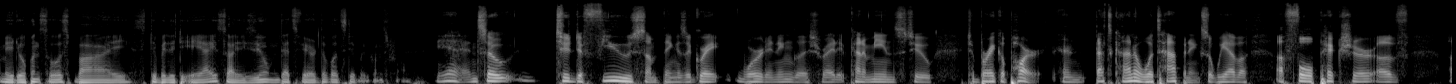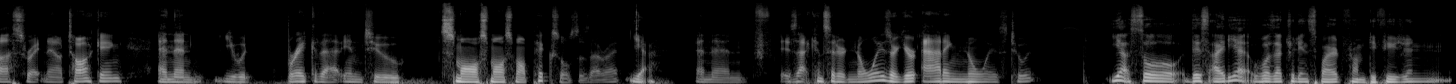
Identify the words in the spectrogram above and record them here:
made open source by Stability AI. So I assume that's where the word stable comes from. Yeah. And so to diffuse something is a great word in English, right? It kind of means to to break apart. And that's kind of what's happening. So we have a, a full picture of us right now talking, and then you would break that into small, small, small pixels. Is that right? Yeah. And then is that considered noise or you're adding noise to it? Yeah, so this idea was actually inspired from diffusion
